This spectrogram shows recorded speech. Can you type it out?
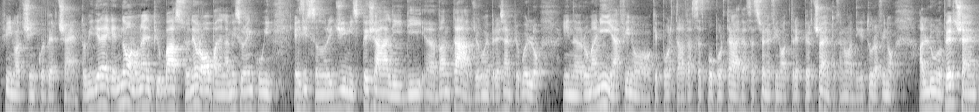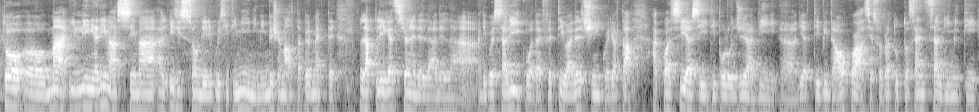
fino al 5%. Vi direi che no, non è il più basso in Europa nella misura in cui esistono regimi speciali di eh, vantaggio, come per esempio quello in Romania che tassa, può portare la tassazione fino al 3%, se non addirittura fino all'1%, eh, ma in linea di massima eh, esistono dei requisiti minimi, invece Malta permette l'applicazione di questa aliquota effettiva del 5 in realtà a qualsiasi tipologia di, uh, di, attività o quasi e soprattutto senza limiti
